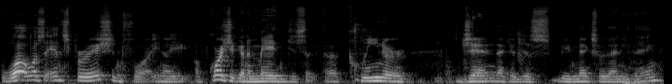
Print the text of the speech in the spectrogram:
what was the inspiration for? You know, you, of course you're gonna make just a, a cleaner gin that could just be mixed with anything,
